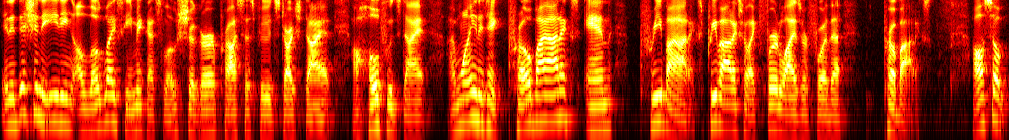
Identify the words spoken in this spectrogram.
In addition to eating a low glycemic, that's low sugar, processed food, starch diet, a whole foods diet, I want you to take probiotics and prebiotics. Prebiotics are like fertilizer for the probiotics. Also,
